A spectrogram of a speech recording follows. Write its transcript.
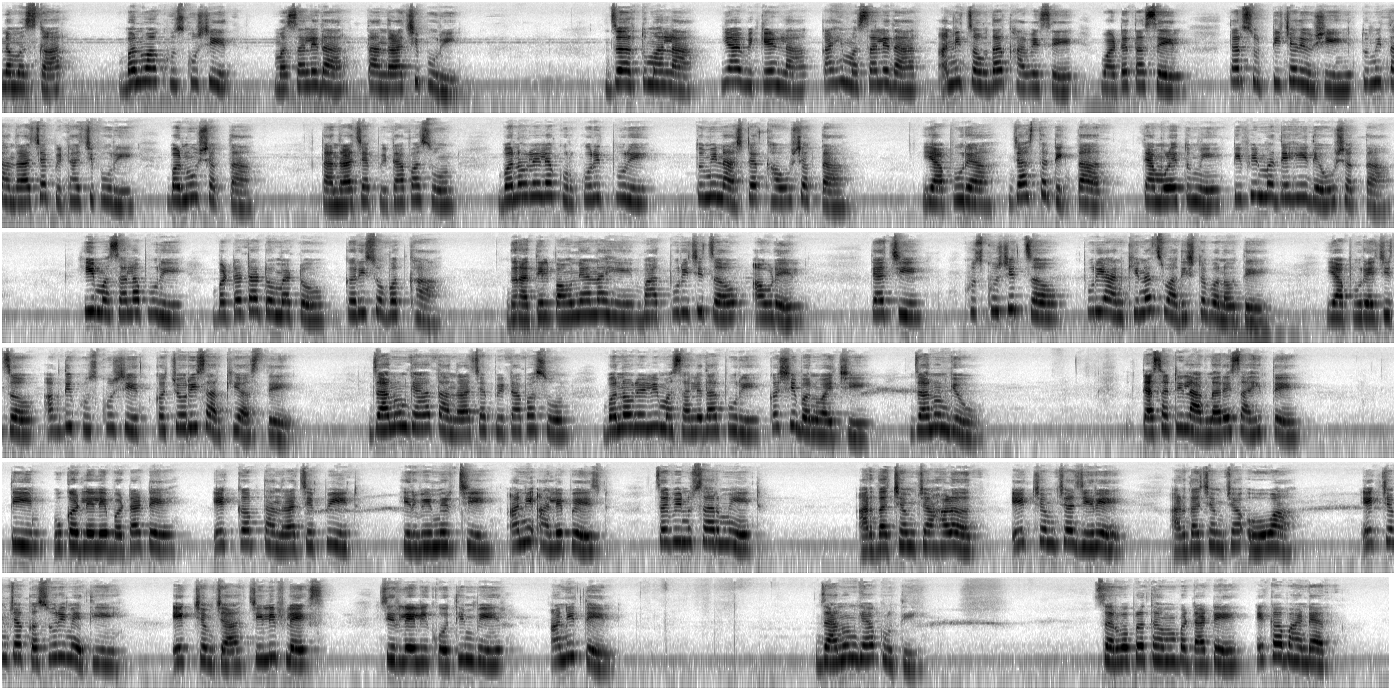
नमस्कार. बनवा खुसखुशीत मसालेदार तांदळाची पुरी. जर तुम्हाला या विकेंडला काही मसालेदार आणि चवदार खावेसे वाटत असेल तर सुट्टीच्या दिवशी तुम्ही तांदळाच्या पिठाची पुरी बनवू शकता. तांदळाच्या पिठापासून बनवलेल्या कुरकुरीत पुरी तुम्ही नाश्त्यात खाऊ शकता. या पुऱ्या जास्त टिकतात त्यामुळे तुम्ही टिफिनमध्येही देऊ शकता. ही मसाला पुरी बटाटा टोमॅटो करीसोबत खा. घरातील पाहुण्यांनाही भातपुरीची चव आवडेल. त्याची खुसखुशीत चव पुरी आणखीनच स्वादिष्ट बनवते. या पुऱ्याची चव अगदी खुसखुशीत कचोरीसारखी असते. जाणून घ्या तांदळाच्या पिठापासून बनवलेली मसालेदार पुरी कशी बनवायची. जाणून घेऊ. त्यासाठी लागणारे साहित्य तीन उकडलेले बटाटे एक कप तांदळाचे पीठ हिरवी मिरची आणि आले पेस्ट चवीनुसार मीठ अर्धा चमचा हळद एक चमचा जिरे अर्धा चमचा ओवा एक चमचा कसुरी मेथी एक चमचा चिली फ्लेक्स चिरलेली कोथिंबीर आणि तेल. जाणून घ्या कृती. सर्वप्रथम बटाटे एका भांड्यात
